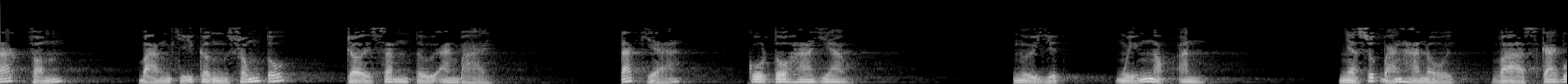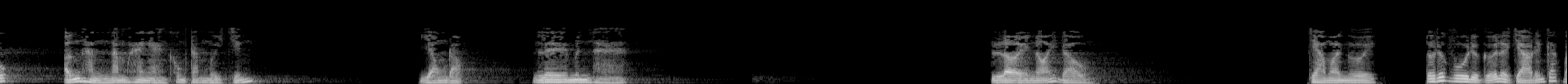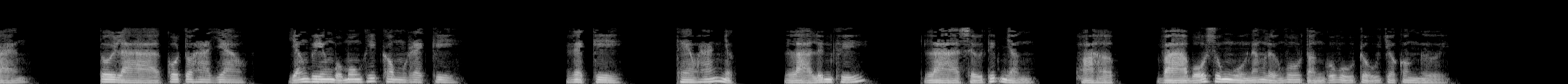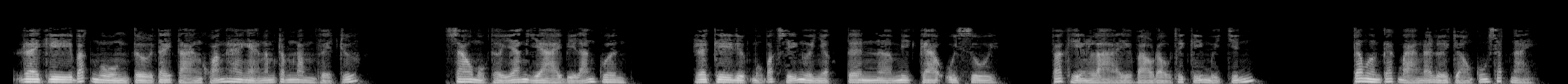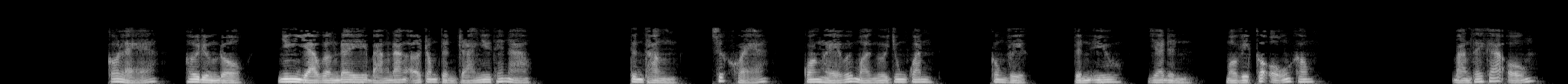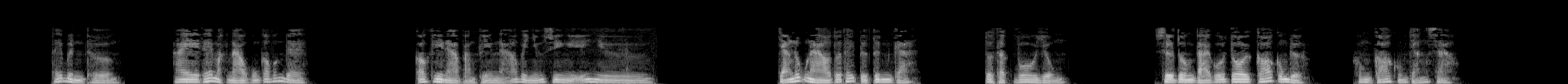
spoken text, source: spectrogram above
Tác phẩm Bạn chỉ cần sống tốt, trời xanh tự an bài. Tác giả Cô Tô Ha Giao Người dịch Nguyễn Ngọc Anh. Nhà xuất bản Hà Nội và Skybook ấn hành năm 2019 Giọng đọc Lê Minh Hạ. Lời nói đầu. Chào mọi người, tôi rất vui được gửi lời chào đến các bạn. Tôi là Kotoha Giao, giảng viên bộ môn khí công Reiki. Reiki, theo Hán Nhật, là linh khí, là sự tiếp nhận, hòa hợp và bổ sung nguồn năng lượng vô tận của vũ trụ cho con người. Reiki bắt nguồn từ Tây Tạng khoảng 2.500 năm về trước. Sau một thời gian dài bị lãng quên, Reiki được một bác sĩ người Nhật tên ờ, Mikao Usui phát hiện lại vào đầu thế kỷ 19. Cảm ơn các bạn đã lựa chọn cuốn sách này. Có lẽ hơi đường đột, nhưng dạo gần đây bạn đang ở trong tình trạng như thế nào? Tinh thần, sức khỏe, quan hệ với mọi người chung quanh, công việc, tình yêu, gia đình, mọi việc có ổn không? Bạn thấy khá ổn, thấy bình thường, hay thấy mặt nào cũng có vấn đề? Có khi nào bạn phiền não vì những suy nghĩ như Chẳng lúc nào tôi thấy tự tin cả. Tôi thật vô dụng. Sự tồn tại của tôi có cũng được, không có cũng chẳng sao.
